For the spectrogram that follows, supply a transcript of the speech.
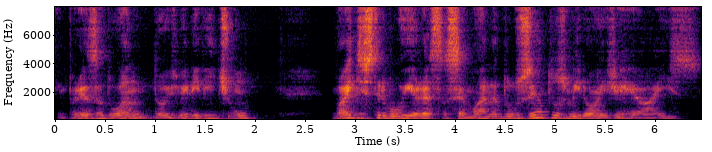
empresa do ano 2021, vai distribuir esta semana 200 milhões de reais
